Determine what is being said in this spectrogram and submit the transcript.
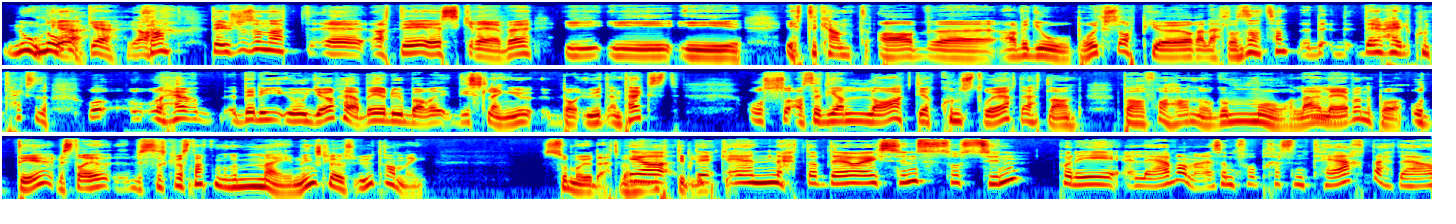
Noe. noe. Ja. Sant? Det er jo ikke sånn at, eh, at det er skrevet i, i, i etterkant av, eh, av et jordbruksoppgjør eller et eller annet sånt. Sant? Det, det er jo hele konteksten. Og, og her, det de jo gjør her, det er jo bare De slenger jo bare ut en tekst. Og så, altså De har lagd, de har konstruert et eller annet bare for å ha noe å måle elevene på. Og det, hvis det, er, hvis det skal være snakk om noe meningsløs utdanning, så må jo dette være Ja, midt i det er nettopp det, og jeg syns så synd på de elevene som får presentert dette her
